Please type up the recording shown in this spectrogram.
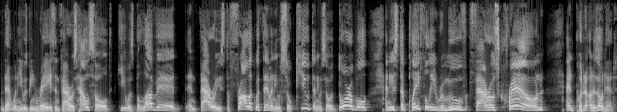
that when he was being raised in Pharaoh's household, he was beloved and Pharaoh used to frolic with him and he was so cute and he was so adorable and he used to playfully remove Pharaoh's crown and put it on his own head.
